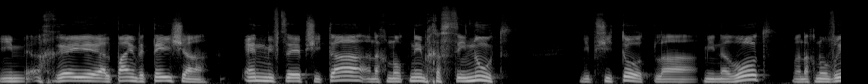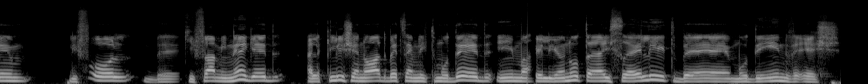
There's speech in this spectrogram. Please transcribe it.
אם אחרי 2009 אין מבצעי פשיטה, אנחנו נותנים חסינות מפשיטות למנהרות ואנחנו עוברים לפעול בתקיפה מנגד על כלי שנועד בעצם להתמודד עם העליונות הישראלית במודיעין ואש.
